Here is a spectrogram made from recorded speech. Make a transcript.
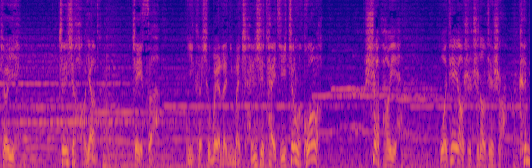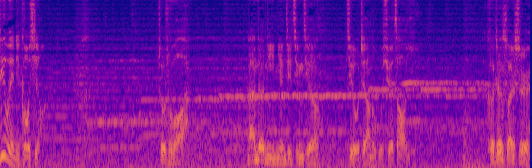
飘逸，真是好样的！这次你可是为了你们陈氏太极争了光了。是啊，飘逸，我爹要是知道这事儿，肯定为你高兴。周师傅，难得你年纪轻轻就有这样的武学造诣，可真算是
